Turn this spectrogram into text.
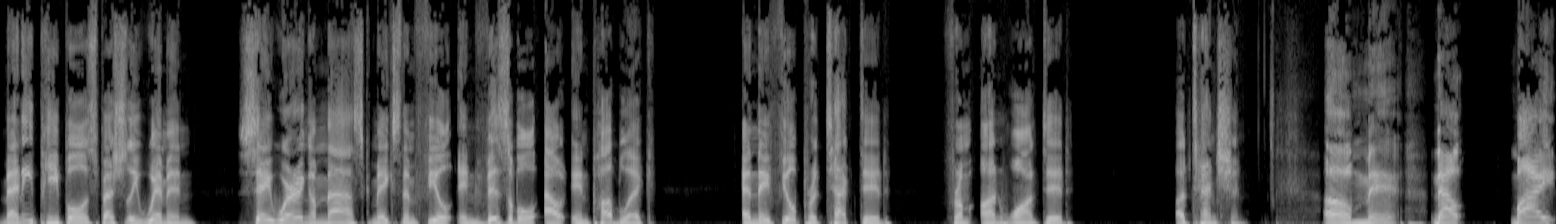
Many people, especially women, say wearing a mask makes them feel invisible out in public and they feel protected from unwanted attention. Oh man. Now, my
